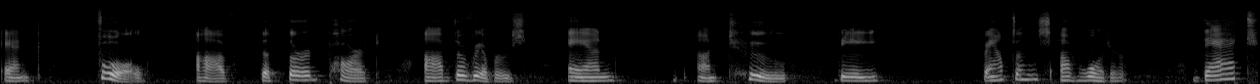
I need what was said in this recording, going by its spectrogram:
and full of the third part of the rivers and unto the fountains of water. That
